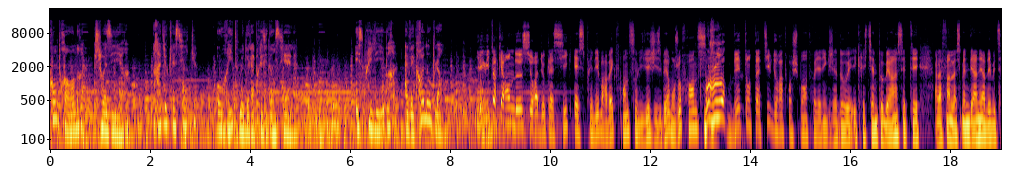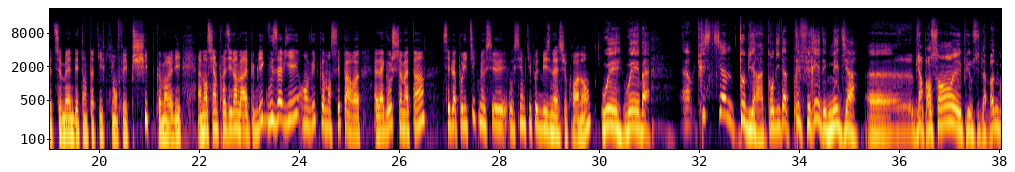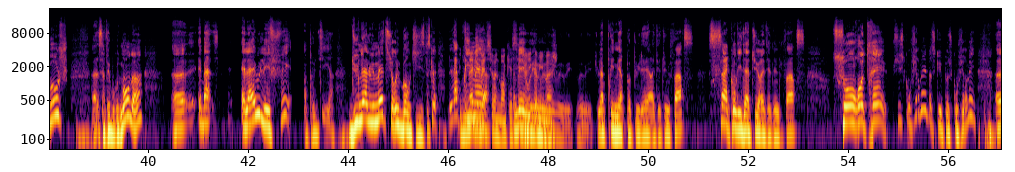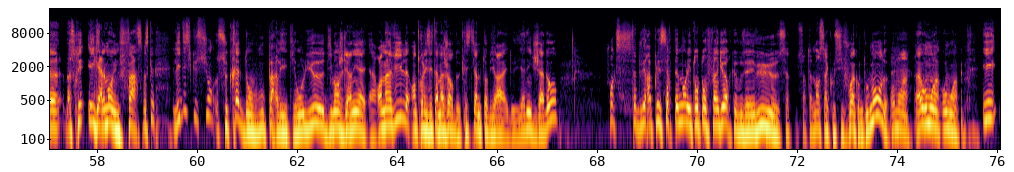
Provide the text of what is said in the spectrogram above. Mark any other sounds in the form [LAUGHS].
Comprendre, choisir. Radio Classique au rythme de la présidentielle. Esprit libre avec Renaud Blanc. Il est 8h42 sur Radio Classique, Esprit Libre avec Franz Olivier Gisbert. Bonjour Franz. Bonjour. Des tentatives de rapprochement entre Yannick Jadot et Christiane Taubérin, c'était à la fin de la semaine dernière, début de cette semaine, des tentatives qui ont fait pchit, comme aurait dit un ancien président de la République. Vous aviez envie de commencer par euh, la gauche ce matin. C'est de la politique, mais aussi, aussi un petit peu de business, je crois, non? Oui, oui, bah... Alors, Christiane Taubira, candidate préférée des médias, euh, bien pensant et puis aussi de la bonne gauche, euh, ça fait beaucoup de monde, hein. Euh, eh ben, elle a eu l'effet, on peut dire, d'une allumette sur une banquise, parce que la Une primaire, allumette sur une banquette, c'est joli oui, comme oui, image. Oui, oui, oui, oui. La primaire populaire était une farce. Sa candidature était une farce. Son retrait, si se confirmait, parce qu'il peut se confirmer, euh, bah, serait également une farce. Parce que les discussions secrètes dont vous parlez, qui ont lieu dimanche dernier à Romainville, entre les états-majors de Christiane Taubira et de Yannick Jadot, je crois que ça devait rappeler certainement les tontons flingueurs que vous avez vus euh, cer- certainement cinq ou six fois, comme tout le monde. Au moins. Ah, au moins, au moins. Et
